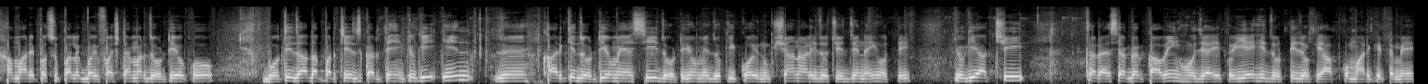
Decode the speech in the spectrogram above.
हमारे पशुपालक भाई फ़र्स्ट टाइमर जोटियों को बहुत ही ज़्यादा परचेज करते हैं, क्योंकि इन खार की जोटियों में, ऐसी जोटियों में जो कि कोई नुकसान वाली जो चीज़ें नहीं होती, क्योंकि अच्छी तरह से अगर काविंग हो जाए तो ये ही जोटी जो कि आपको मार्केट में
